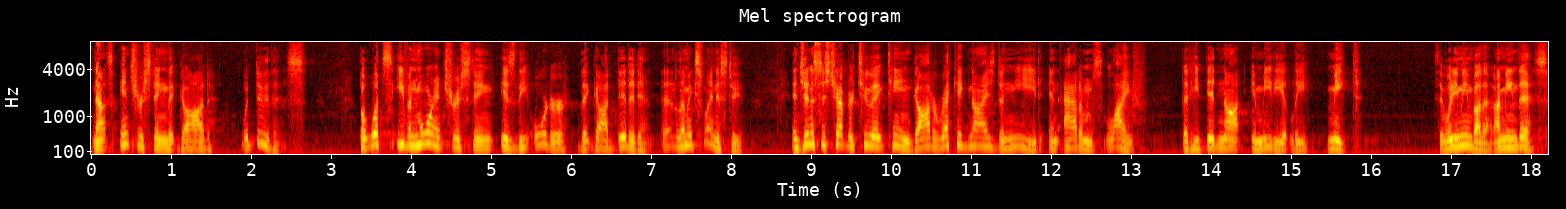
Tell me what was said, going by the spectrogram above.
Now, it's interesting that God would do this. But what's even more interesting is the order that God did it in. And let me explain this to you. In Genesis chapter 2:18, God recognized a need in Adam's life that he did not immediately meet. Say, what do you mean by that? I mean this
